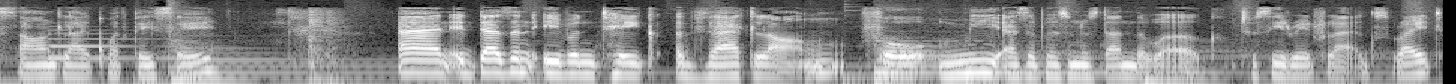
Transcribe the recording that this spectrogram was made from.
sound like what they say. And it doesn't even take that long for me as a person who's done the work to see red flags, right?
